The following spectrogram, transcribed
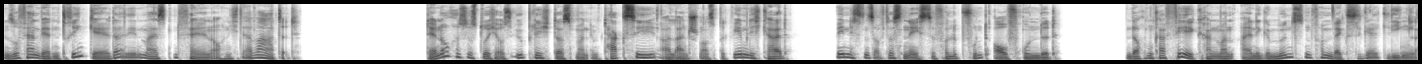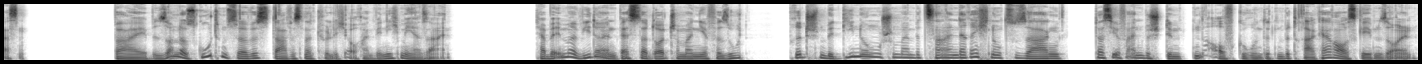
Insofern werden Trinkgelder in den meisten Fällen auch nicht erwartet. Dennoch ist es durchaus üblich, dass man im Taxi, allein schon aus Bequemlichkeit, wenigstens auf das nächste volle Pfund aufrundet. Und auch im Café kann man einige Münzen vom Wechselgeld liegen lassen. Bei besonders gutem Service darf es natürlich auch ein wenig mehr sein. Ich habe immer wieder in bester deutscher Manier versucht, britischen Bedienungen schon beim Bezahlen der Rechnung zu sagen, dass sie auf einen bestimmten aufgerundeten Betrag herausgeben sollen.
